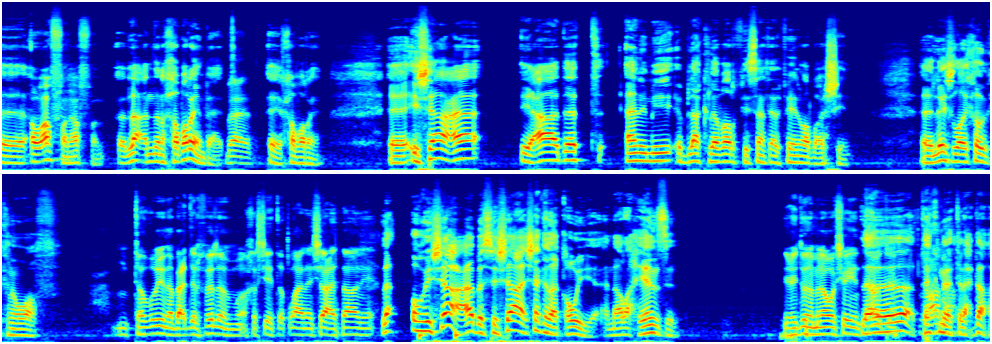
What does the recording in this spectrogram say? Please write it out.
آه، أو عفوا عفوا. آه، لا عندنا خبرين بعد. بعد. اي خبرين. آه، إشاعة إعادة أنمي Black Clover في سنة 2024 آه، ليش الله يخليك نواف؟ منتظرينه بعد الفيلم واخر شيء تطلع لنا إشاعة ثانية. لا هو إشاعة بس إشاعة شكلها قوية إنه راح ينزل. يعيدونه من أول شيء لا لا لا لا، تكملة لا. الأحداث.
